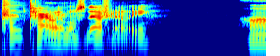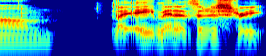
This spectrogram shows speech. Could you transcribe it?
From Tyler, most definitely. Um, Like eight minutes of just street.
